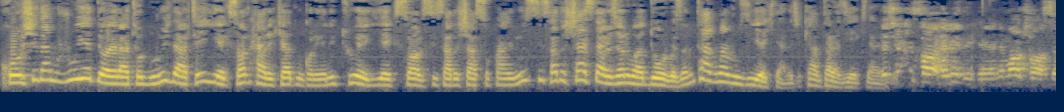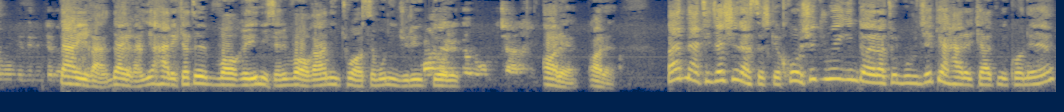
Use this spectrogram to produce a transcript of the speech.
خورشید هم روی دایره البروج در طی یک سال حرکت می‌کنه. یعنی توی یک سال 365 روز 360 درجه رو باید دور بزنه. تقریبا روزی یک درجه کمتر از یک درجه. ظاهری دیگه. یعنی ما تو آسمون می‌بینیم که دقیقاً دقیقاً. یه حرکت واقعی نیست. یعنی واقعا این تو آسمون اینجوری دور آره آره. بعد نتیجهش این هستش که خورشید روی این دایره البروجه که حرکت می‌کنه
